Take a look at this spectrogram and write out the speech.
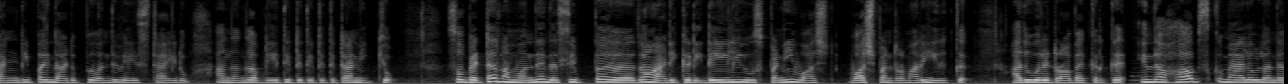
கண்டிப்பாக இந்த அடுப்பு வந்து வேஸ்ட் ஆகிடும் அங்கங்கே அப்படியே திட்டு திட்டு திட்டாக நிற்கும் ஸோ பெட்டர் நம்ம வந்து இந்த சிப்பு தான் அடிக்கடி டெய்லி யூஸ் பண்ணி வாஷ் வாஷ் பண்ணுற மாதிரி இருக்குது அது ஒரு ட்ராபேக் இருக்குது இந்த ஹர்ப்ஸ்க்கு மேலே உள்ள அந்த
